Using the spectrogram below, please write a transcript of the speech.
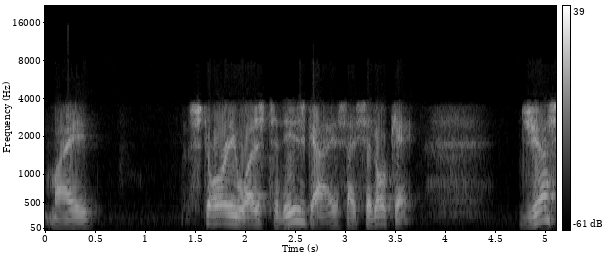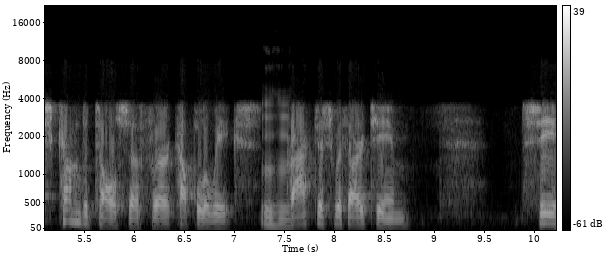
my story was to these guys. I said, okay, just come to Tulsa for a couple of weeks, Mhm. practice with our team, see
